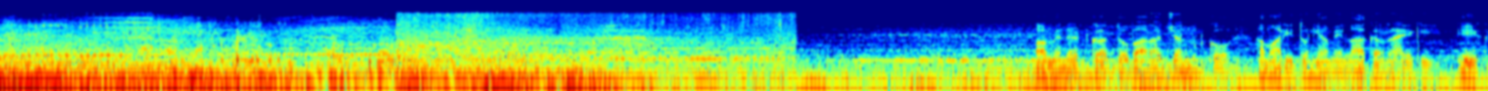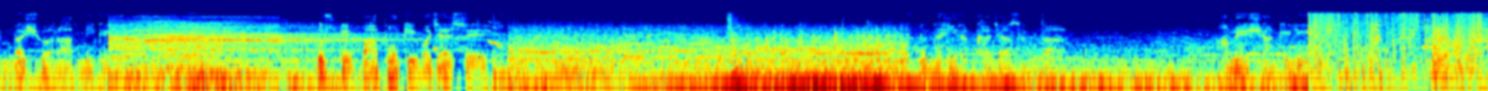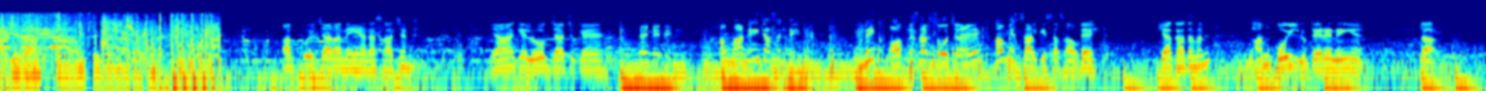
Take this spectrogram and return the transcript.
अमिनेट का दोबारा जन्म को हमारी दुनिया में लाकर रहेगी एक नश्वर आदमी के। उसके पापों की वजह से सकता हमेशा के लिए के नाम से जाना पड़ता है अब कोई चारा नहीं है ना साजन यहाँ के लोग जा चुके हैं नहीं नहीं नहीं हम वहाँ नहीं जा सकते निक ऑफिसर सोच रहे हैं हम इस साल की सजा हो क्या कहा था मैंने हम कोई लुटेरे नहीं है दा,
